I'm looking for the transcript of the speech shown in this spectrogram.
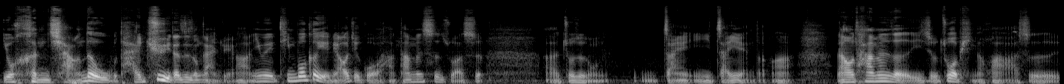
有很强的舞台剧的这种感觉啊，因为听播客也了解过哈，他们是主要是啊做这种展演展演的啊，然后他们的一些作品的话是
